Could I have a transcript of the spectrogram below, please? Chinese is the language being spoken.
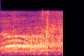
No.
